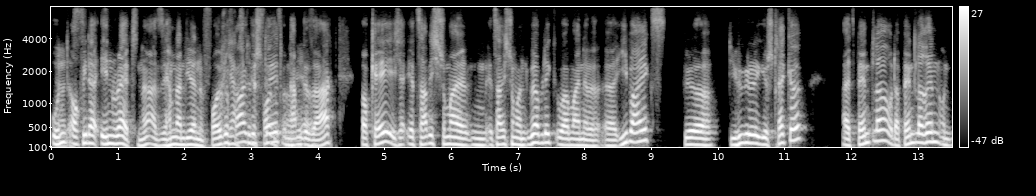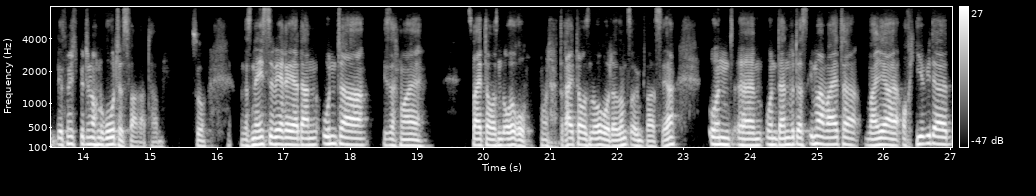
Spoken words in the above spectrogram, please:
Und ja, auch wieder in Red, ne? Also sie haben dann wieder eine Folgefrage ja, gestellt Folgefrage, und haben ja. gesagt, okay, ich, jetzt habe ich schon mal, jetzt habe ich schon mal einen Überblick über meine äh, E-Bikes für die hügelige Strecke als Pendler oder Pendlerin und jetzt möchte ich bitte noch ein rotes Fahrrad haben. So. Und das nächste wäre ja dann unter, ich sag mal, 2000 Euro oder 3000 Euro oder sonst irgendwas, ja. Und, ähm, und dann wird das immer weiter, weil ja auch hier wieder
